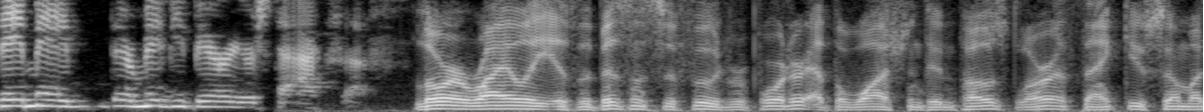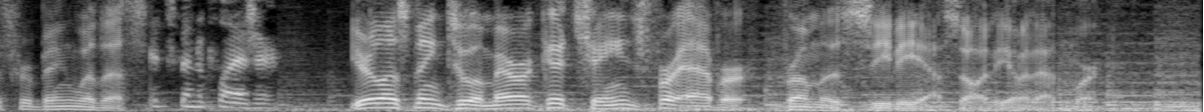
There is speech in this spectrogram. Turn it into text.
they may there may be barriers to access. Laura Reiley is the Business of Food reporter at the Washington Post. Laura, thank you so much for being with us. It's been a pleasure. You're listening to America Change Forever from the CBS Audio Network.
